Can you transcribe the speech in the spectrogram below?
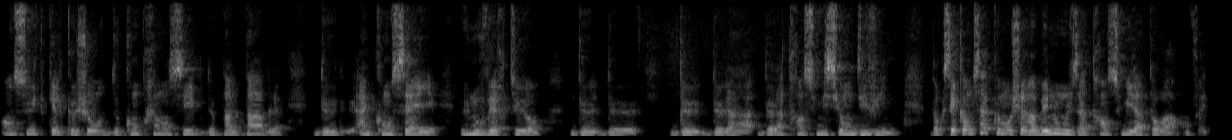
ensuite quelque chose de compréhensible, de palpable, de, un conseil, une ouverture de, de, de, la, de la transmission divine. Donc c'est comme ça que Moshe Rabbeinu nous a transmis la Torah, en fait.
